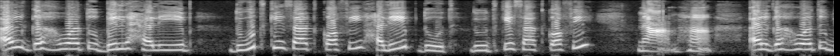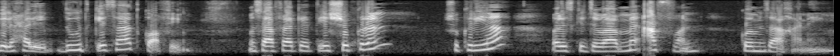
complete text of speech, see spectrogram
القهوة بالحلیب، دودھ کے ساتھ کافی، حلیب دودھ دودھ کے ساتھ کافی، نعم ہاں القهوة بالحلیب، دودھ کے ساتھ کافی۔ مسافرہ کہتی ہے شکرن شکریہ، اور اس کے جواب میں عفون کوئی مزاخہ نہیں۔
